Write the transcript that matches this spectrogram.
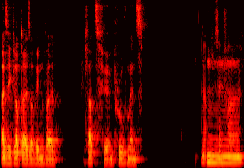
also ich glaube, da ist auf jeden Fall Platz für Improvements. Ja, sehr mm.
